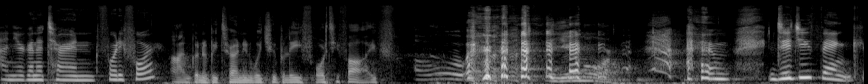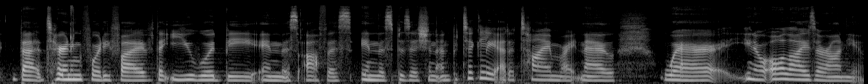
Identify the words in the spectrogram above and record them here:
And you're going to turn 44? I'm going to be turning, would you believe, 45. Oh. a year more. Um, did you think that turning 45 that you would be in this office in this position and particularly at a time right now where you know all eyes are on you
